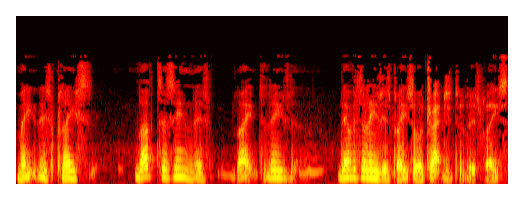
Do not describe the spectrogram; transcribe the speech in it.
make this place love to see this, like to leave never to leave this place or attracted to this place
